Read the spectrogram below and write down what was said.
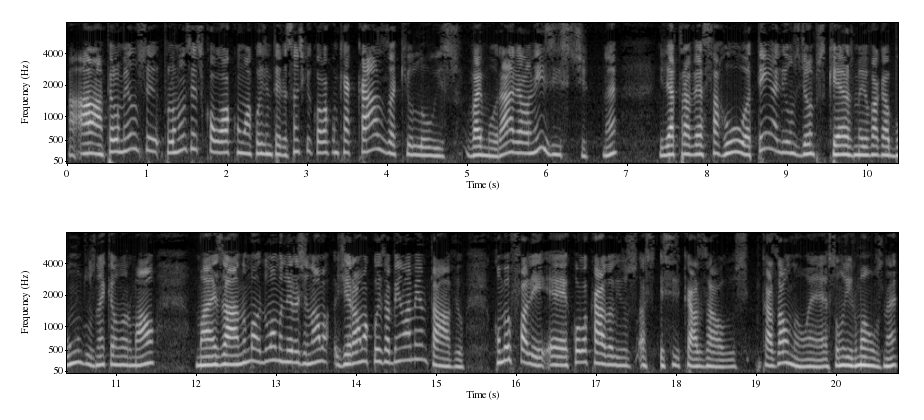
Ah, ah, pelo menos, pelo menos eles colocam uma coisa interessante que colocam que a casa que o Louis vai morar, ela nem existe, né? Ele atravessa a rua, tem ali uns jump scares meio vagabundos, né? Que é o normal mas, ah, numa, de uma maneira geral, geral, uma coisa bem lamentável. Como eu falei, é colocado ali os, esse casal, casal não, é, são irmãos, né?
